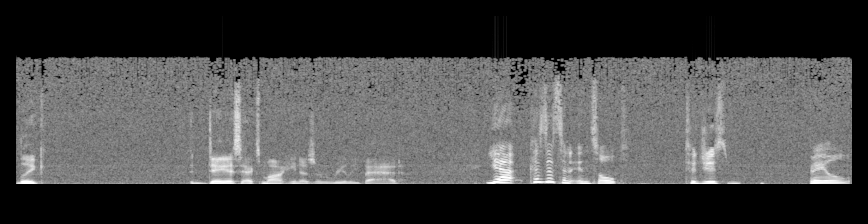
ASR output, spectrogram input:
like Deus Ex Machinas are really bad. Yeah, because it's an insult to just bail.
